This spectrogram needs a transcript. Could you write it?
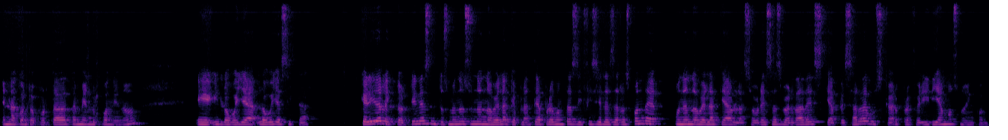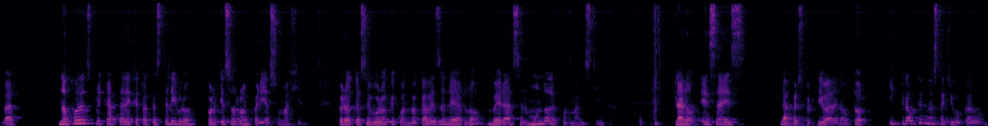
en la contraportada también lo pone, ¿no? Eh, y lo voy, a, lo voy a citar. Querido lector, tienes en tus manos una novela que plantea preguntas difíciles de responder, una novela que habla sobre esas verdades que a pesar de buscar preferiríamos no encontrar. No puedo explicarte de qué trata este libro, porque eso rompería su magia, pero te aseguro que cuando acabes de leerlo verás el mundo de forma distinta. Claro, esa es la perspectiva del autor y creo que no está equivocado.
